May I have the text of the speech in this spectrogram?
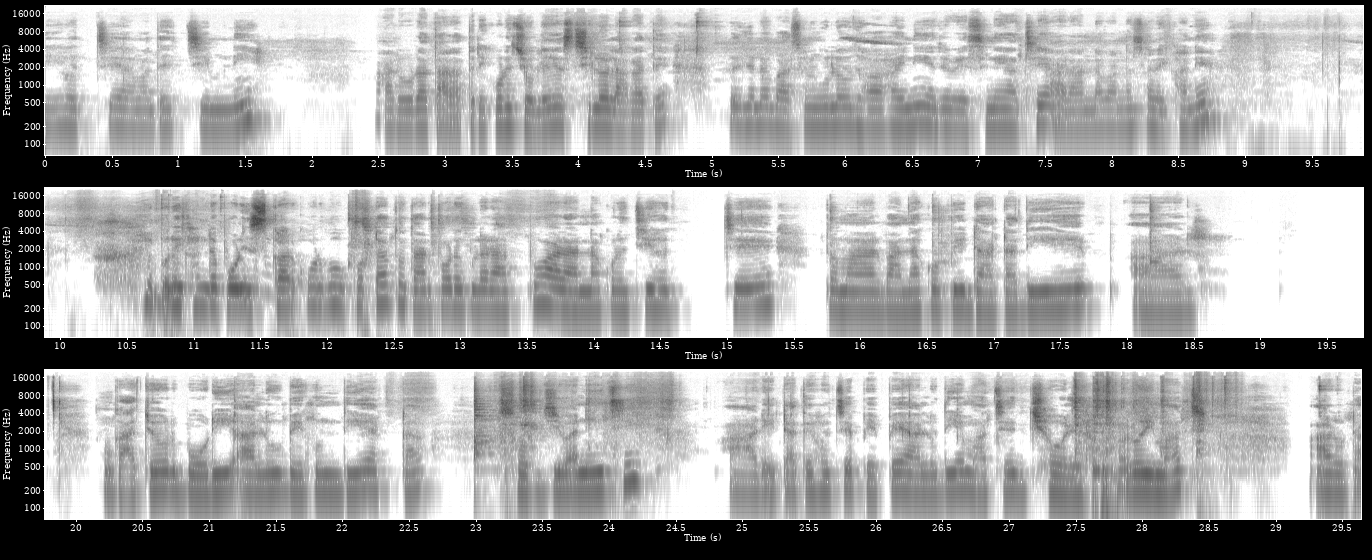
এই হচ্ছে আমাদের চিমনি। আর ওরা তাড়াতাড়ি করে চলে এসেছিল লাগাতে। এই জন্য বাসনগুলোও ধোয়া হয়নি, এই যে বেসিনে আছে আর রান্না বান্না সব এখানে। এরপর এখানটা পরিষ্কার করব উপরটা, তো তারপর এগুলো রাখব। আর রান্না করেছি হচ্ছে তোমার বাঁধাকপি, ডাঁটা দিয়ে আর গাজর, বড়ি, আলু, বেগুন দিয়ে একটা সবজি বানিয়েছি। আর এটাতে হচ্ছে পেঁপে, আলু দিয়ে মাছের ঝোল, রুই মাছ। আর ওটা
